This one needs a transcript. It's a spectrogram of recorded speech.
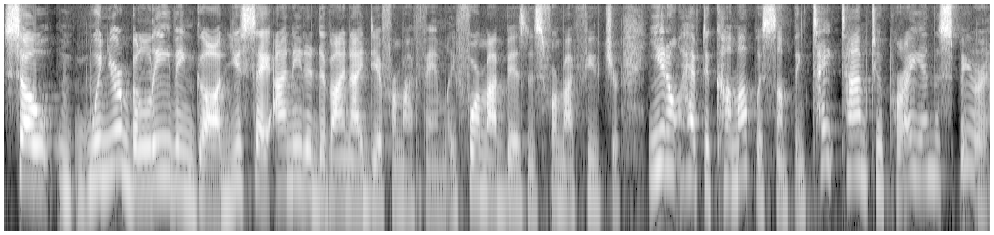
So when you're believing God, you say, I need a divine idea for my family, for my business, for my future. You don't have to come up with something. Take time to pray in the Spirit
